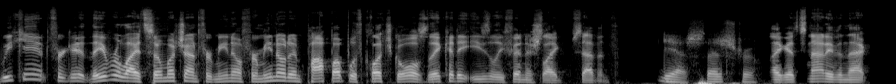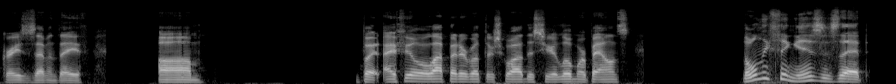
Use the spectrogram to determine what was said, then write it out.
We can't forget they relied so much on Firmino. Firmino didn't pop up with clutch goals. They could have easily finished like seventh. Yes, that's true. Like it's not even that crazy, seventh, eighth. Um, but I feel a lot better about their squad this year, a little more balanced. The only thing is, is that,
